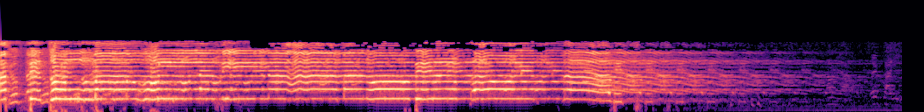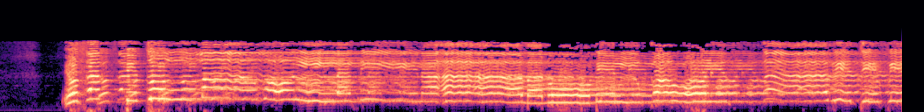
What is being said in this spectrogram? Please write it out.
يثبت الله الذين آمنوا بالقول الثابت. في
